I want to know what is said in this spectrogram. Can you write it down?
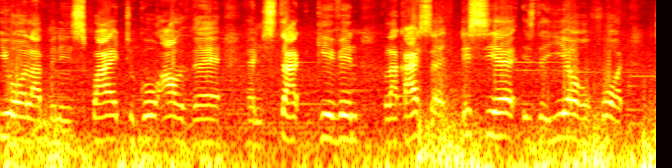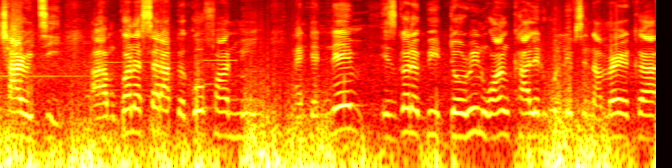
you all have been inspired to go out there and start giving. Like I said, this year is the year of what? Charity. I'm gonna set up a GoFundMe and the name is gonna be Doreen Wan Khalid who lives in America.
